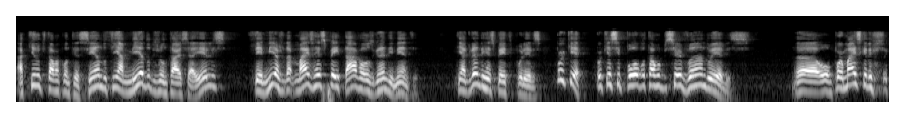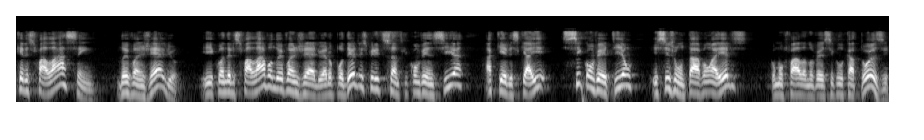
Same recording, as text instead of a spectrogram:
aquilo que estava acontecendo, tinha medo de juntar-se a eles temia ajudar, mas respeitava-os grandemente. Tinha grande respeito por eles. Por quê? Porque esse povo estava observando eles. Uh, por mais que eles, que eles falassem do Evangelho, e quando eles falavam do Evangelho, era o poder do Espírito Santo que convencia aqueles que aí se convertiam e se juntavam a eles, como fala no versículo 14,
